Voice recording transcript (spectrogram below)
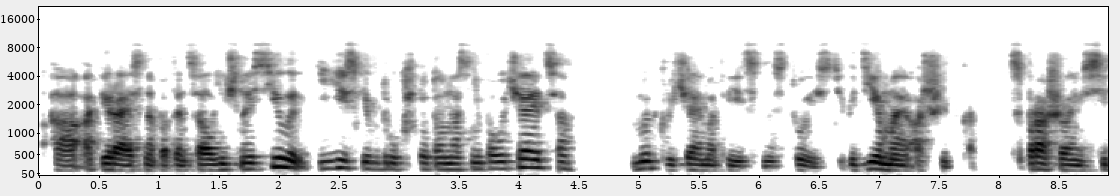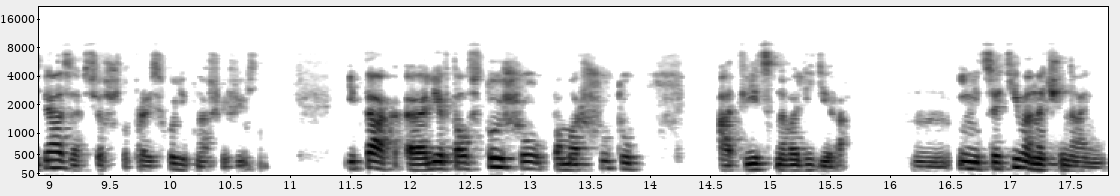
а опираясь на потенциал личной силы. И если вдруг что-то у нас не получается, мы включаем ответственность, то есть где моя ошибка. Спрашиваем себя за все, что происходит в нашей жизни. Итак, э, Лев Толстой шел по маршруту ответственного лидера. Инициатива начинаний.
